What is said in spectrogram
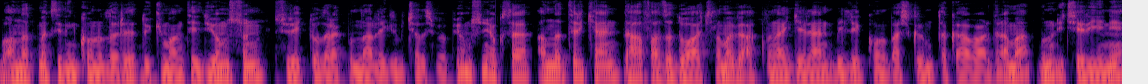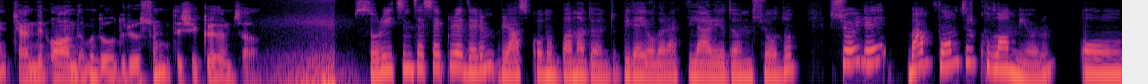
bu anlatmak istediğin konuları dokümante ediyor musun? Sürekli olarak bunlarla ilgili bir çalışma yapıyor musun? Yoksa anlatırken daha fazla doğaçlama ve aklına gelen belli konu başlıkları mutlaka vardır ama bunun içeriğini kendin o anda mı dolduruyorsun? Teşekkür ederim sağ olun. Soru için teşekkür ederim. Biraz konu bana döndü. Birey olarak Dilara'ya dönmüş oldu. Şöyle ben prompter kullanmıyorum o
